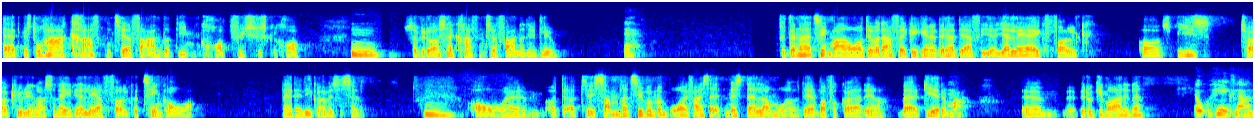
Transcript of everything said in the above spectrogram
at hvis du har kraften til at forandre din krop, fysiske krop, mm. så vil du også have kraften til at forandre dit liv. Ja. For den har jeg tænkt meget over, det var derfor, jeg gik ind i det her, det er, fordi jeg lærer ikke folk at spise tør kylling og salat. Jeg lærer folk at tænke over, hvad det er, de gør ved sig selv. Mm. Og, øh, og, det, og det er samme principper, man bruger i faktisk næsten alle områder. Det er, hvorfor gør jeg det her? Hvad giver det mig? Øh, vil du give mig ret i det? Jo, helt klart.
